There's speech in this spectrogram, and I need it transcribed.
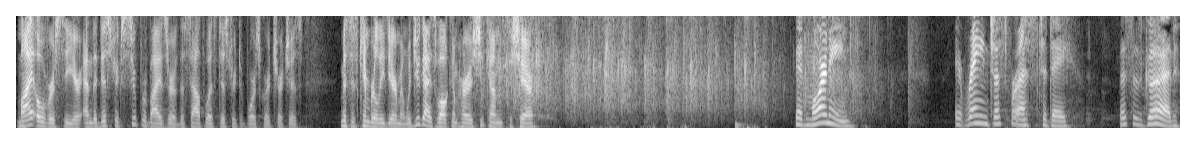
my overseer, and the district supervisor of the Southwest District of Foursquare Churches, Mrs. Kimberly Dearman. Would you guys welcome her as she comes to share? Good morning. It rained just for us today. This is good.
